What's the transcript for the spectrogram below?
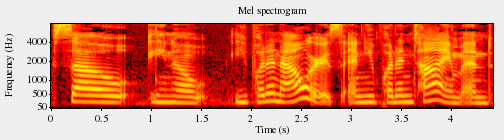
So you know, you put in hours and you put in time, and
